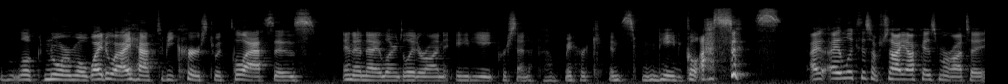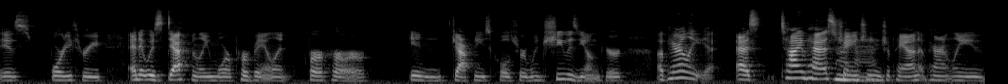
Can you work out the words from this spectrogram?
look normal? Why do I have to be cursed with glasses? And then I learned later on 88% of Americans need glasses. I, I looked this up. Sayaka's Murata is 43, and it was definitely more prevalent for her in Japanese culture when she was younger. Apparently, as time has changed in Japan, apparently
